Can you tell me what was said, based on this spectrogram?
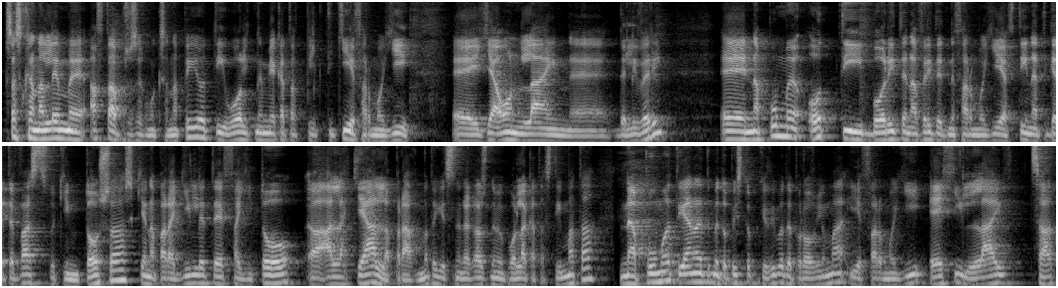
σας ξαναλέμε αυτά που σας έχουμε ξαναπεί, ότι η Wolt είναι μια καταπληκτική εφαρμογή ε, για online ε, delivery. Ε, να πούμε ότι μπορείτε να βρείτε την εφαρμογή αυτή, να την κατεβάσετε στο κινητό σας και να παραγγείλετε φαγητό α, αλλά και άλλα πράγματα γιατί συνεργάζονται με πολλά καταστήματα. Να πούμε ότι αν αντιμετωπίσετε οποιοδήποτε πρόβλημα η εφαρμογή έχει live chat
